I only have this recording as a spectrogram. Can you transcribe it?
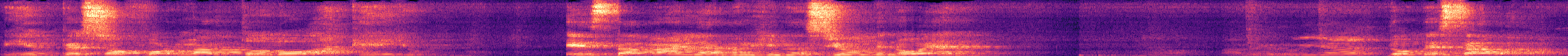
Y empezó a formar todo aquello. Estaba en la imaginación de Noé. Aleluya. ¿Dónde estaba?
